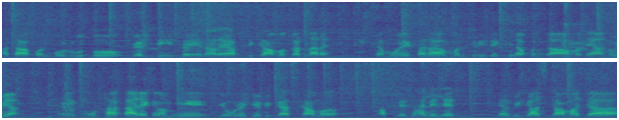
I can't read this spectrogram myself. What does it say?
आता आपण बोलवू तो व्यक्ती इथं येणार आहे आपली कामं करणार आहे. त्यामुळे एखादा मंत्री देखील आपण गावामध्ये आणूया. एक मोठा कार्यक्रम हे एवढे जे विकास कामं आपले झालेले आहेत त्या विकास कामाच्या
